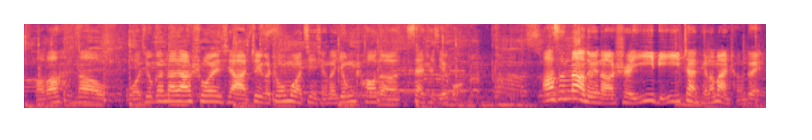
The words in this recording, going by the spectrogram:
好吧，那我就跟大家说一下这个周末进行的英超的赛事结果。阿森纳队呢是一比一战平了曼城队，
